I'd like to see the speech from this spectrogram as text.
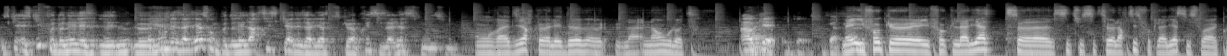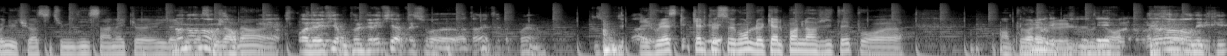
Est-ce qu'il faut donner les, les, le nom des alias ou on peut donner l'artiste qui a des alias? Parce qu'après, ces alias, ils sont... On va dire que les deux, euh, l'un ou l'autre. Ah, ok, super. Mais il faut que, il faut que l'alias, euh, si tu cites l'artiste, il faut que l'alias il soit connu. Tu vois, si tu me dis c'est un mec, euh, il a non, non, dans non, son jardin. Euh... Tu pourras vérifier, on peut le vérifier après sur euh, internet, c'est pas de problème. Hein. Et je vous laisse quelques et... secondes le calepin de l'invité pour euh, un peu voilà, le, le, le non, non, on écrit.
